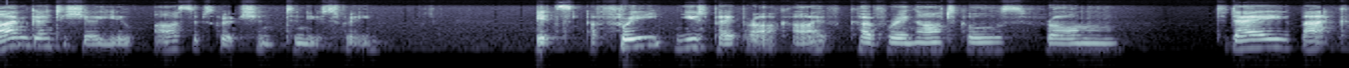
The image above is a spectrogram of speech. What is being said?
I'm going to show you our subscription to Newsstream. It's a free newspaper archive covering articles from today back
